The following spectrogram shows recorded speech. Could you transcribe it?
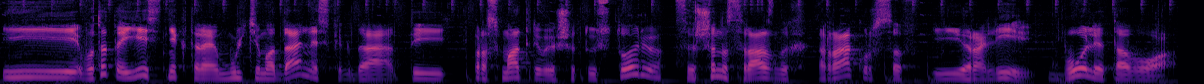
И вот это и есть некоторая мультимодальность, когда ты просматриваешь эту историю совершенно с разных ракурсов и ролей. Более того,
